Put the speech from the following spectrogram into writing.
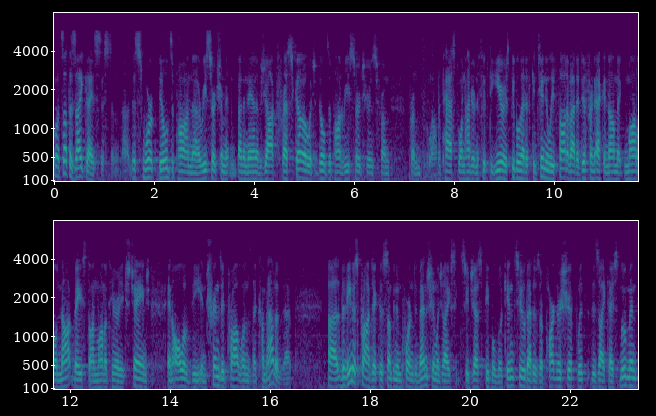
Well, it's not the zeitgeist system. Uh, this work builds upon uh, research by the name of Jacque Fresco, which builds upon researchers from, from well, the past 150 years, people that have continually thought about a different economic model not based on monetary exchange and all of the intrinsic problems that come out of that. Uh, the Venus Project is something important to mention, which I su suggest people look into. That is a partnership with the Zeitgeist Movement.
